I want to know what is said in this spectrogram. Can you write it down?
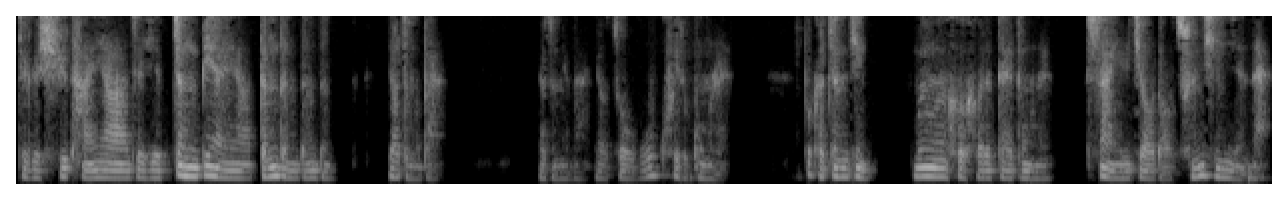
这个虚谈呀、这些争辩呀等等等等，要怎么办？要怎么办？要做无愧的工人，不可争竞，温温和和的带动人，善于教导，存心忍耐。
